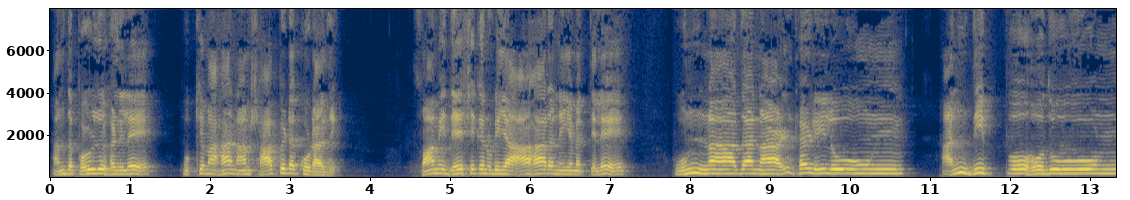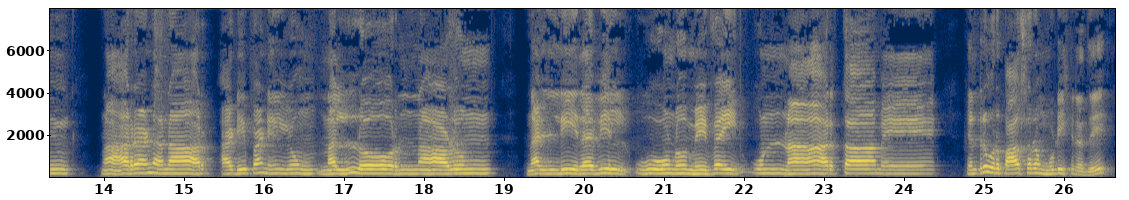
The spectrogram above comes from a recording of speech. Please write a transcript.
அந்த பொழுதுகளிலே முக்கியமாக நாம் சாப்பிடக்கூடாது. சுவாமி தேசிகனுடைய ஆகார நியமத்திலே உண்ணாத நாள்களிலூன் அந்திப்போதூன் நாரணனார் அடிபணியும் நல்லோர் நாளும் நள்ளிரவில் ஊணுமிவை உண்ணார்த்தாமே என்று ஒரு பாசுரம் முடிகிறது.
